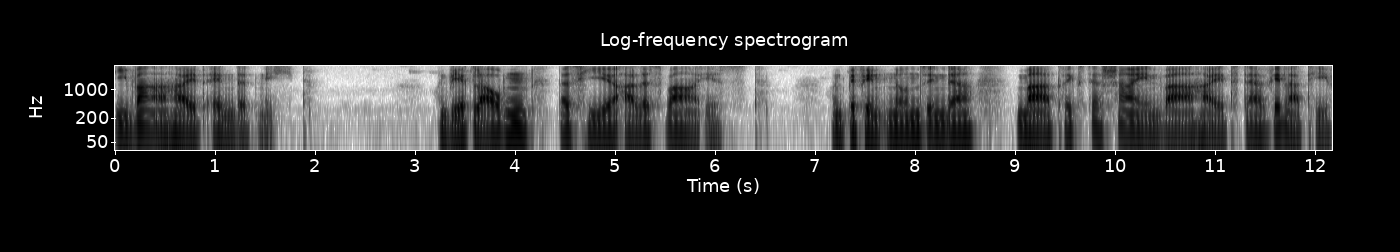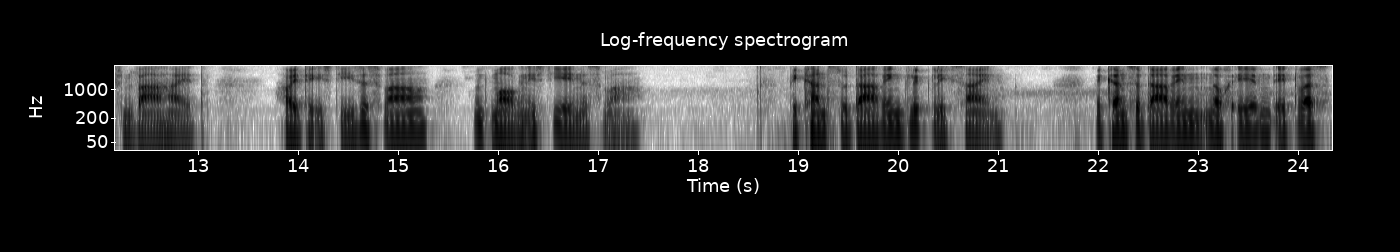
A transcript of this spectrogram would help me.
die Wahrheit endet nicht. Und wir glauben, dass hier alles wahr ist und befinden uns in der Matrix der Scheinwahrheit, der relativen Wahrheit. Heute ist dieses wahr und morgen ist jenes wahr. Wie kannst du darin glücklich sein? Wie kannst du darin noch irgendetwas,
